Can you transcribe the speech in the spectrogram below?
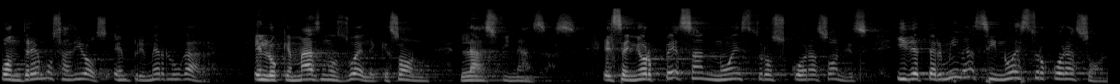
pondremos a Dios en primer lugar en lo que más nos duele, que son las finanzas. El Señor pesa nuestros corazones y determina si nuestro corazón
